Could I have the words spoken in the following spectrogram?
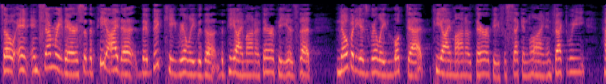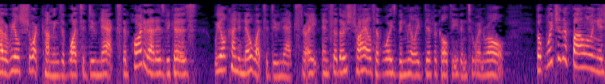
So in, in summary there, so the PI, the, the big key really with the, the PI monotherapy is that nobody has really looked at PI monotherapy for second line. In fact, we have a real shortcomings of what to do next. And part of that is because we all kind of know what to do next, right? And so those trials have always been really difficult even to enroll. But which of the following is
